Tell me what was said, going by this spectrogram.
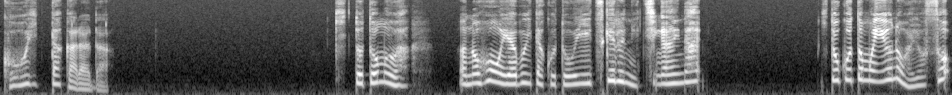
こう言ったからだ。きっとトムはあの本を破いたことを言いつけるに違いない。一言も言うのはよそ。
